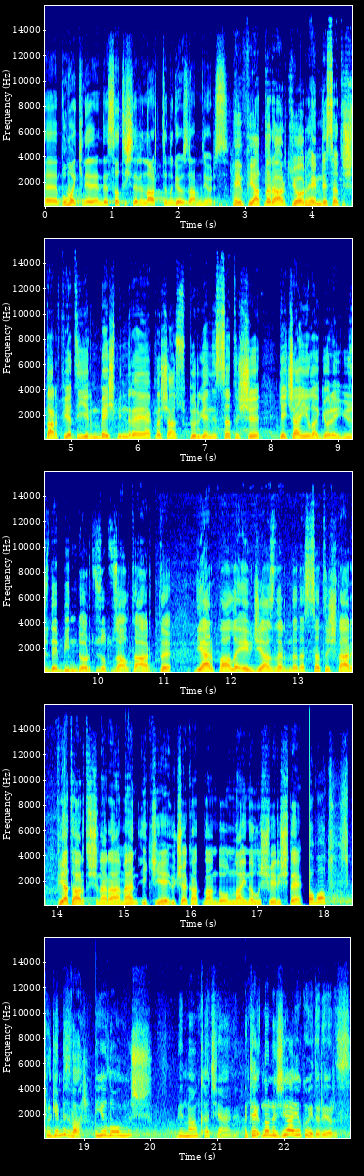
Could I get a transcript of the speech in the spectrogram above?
e, bu makinelerin de satışların arttığını gözlemliyoruz. Hem fiyatlar artıyor hem de satışlar. Fiyatı 25 bin liraya yaklaşan süpürgenin satışı geçen yıla göre %1436 arttı. Diğer pahalı ev cihazlarında da satışlar fiyat artışına rağmen 2'ye 3'e katlandı online alışverişte. Robot süpürgemiz var. Yıl olmuş bilmem kaç yani. Teknolojiye ayak uyduruyoruz.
